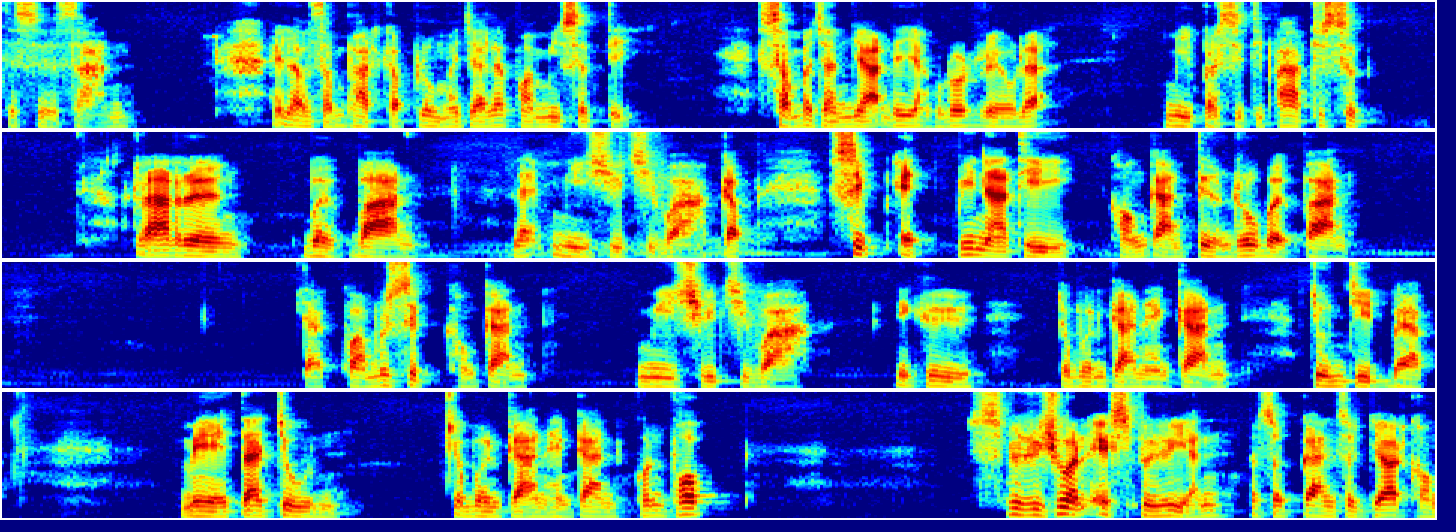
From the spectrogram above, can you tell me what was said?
จะสื่อสาร ให้เราสัมผัสกับลมหายใจและความมีสติ สัมปชัญญะได้อย่างรวดเร็วและมีประสิทธิภาพที่สุดร่าเริง เบิกบาน และมีชีวิตชีวากับ 11 วินาทีของการตื่นรู้เบิกบานจากความรู้สึกของการมีชีวิตชีวา นี่คือกระบวนการแห่งการจูนจิตแบบเมตาจูน กระบวนการแห่งการค้นพบ spiritual experience ประสบการณ์สุดยอดของ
